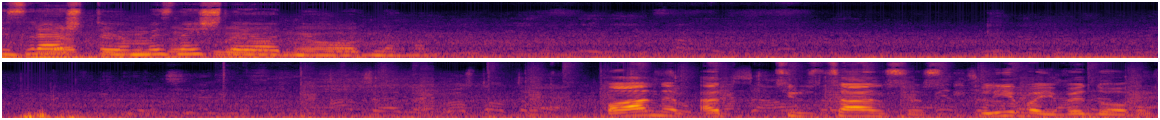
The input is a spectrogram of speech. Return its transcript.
І зрештою ми знайшли одне одного. Панем ад цірцансус, хліба й видобич.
